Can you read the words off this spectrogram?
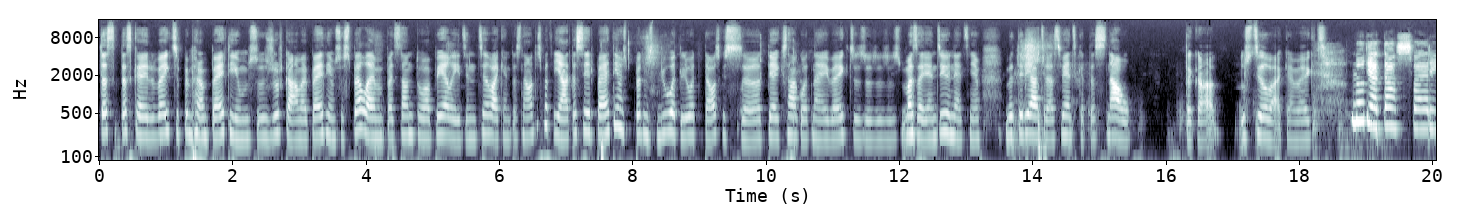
tas, tas, ka ir veikts, piemēram, pētījums uz žurkām vai pētījums uz spēlēm, un pēc tam to pielīdzina cilvēkiem, tas nav tas pats. Jā, tas ir pētījums, protams, ļoti, ļoti daudz, kas uh, tiek sākotnēji veikts uz, uz, uz, uz mazajiem dzīvnieciņiem, bet ir jāatcerās viens, ka tas nav tā kā uz cilvēkiem veikts. Nu, jā, tas vai arī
